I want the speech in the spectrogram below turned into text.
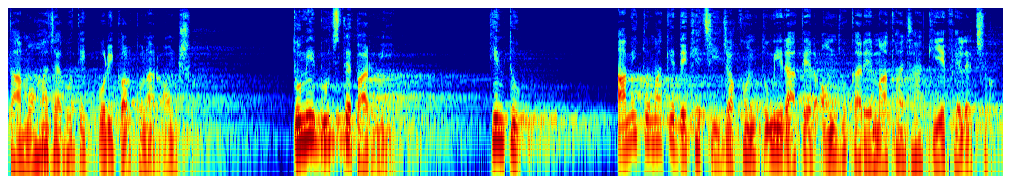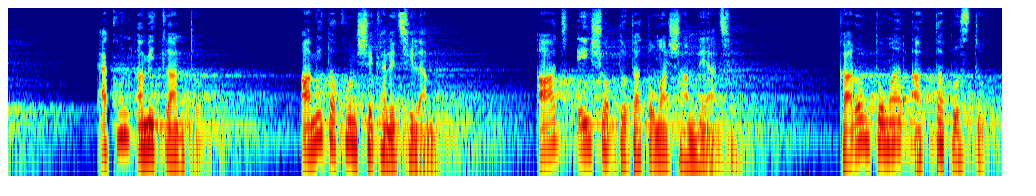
তা মহাজাগতিক পরিকল্পনার অংশ। তুমি বুঝতে পারনি। কিন্তু আমি তোমাকে দেখেছি যখন তুমি রাতের অন্ধকারে মাথা ঝাঁকিয়ে ফেলেছ। এখন আমি ক্লান্ত। আমি তখন সেখানে ছিলাম। আজ এই শব্দটা তোমার সামনে আছে। কারণ তোমার আত্মা প্রস্তুত।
